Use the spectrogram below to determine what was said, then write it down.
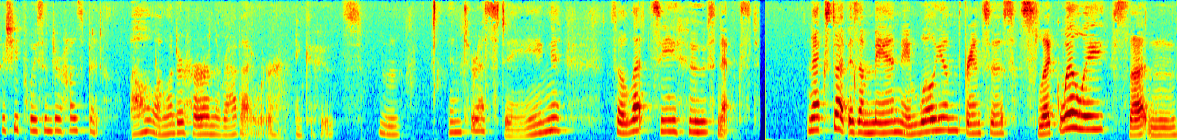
because she poisoned her husband. Oh, I wonder her and the rabbi were in cahoots. Hmm. Interesting. So let's see who's next. Next up is a man named William Francis Slick Willie Sutton.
